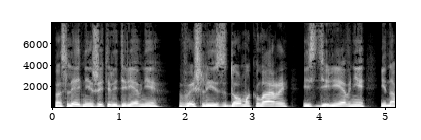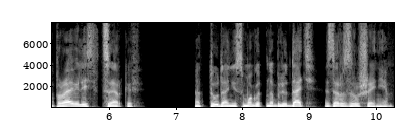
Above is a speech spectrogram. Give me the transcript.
Последние жители деревни вышли из дома Клары, из деревни и направились в церковь. Оттуда они смогут наблюдать за разрушением.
